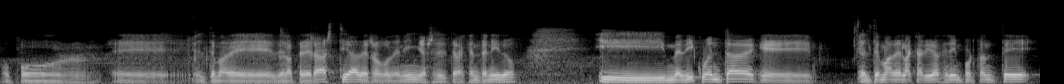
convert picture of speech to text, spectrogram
o por eh, el tema de, la pederastia, de robo de niños, etcétera, que han tenido. Y me di cuenta de que el tema de la caridad era importante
